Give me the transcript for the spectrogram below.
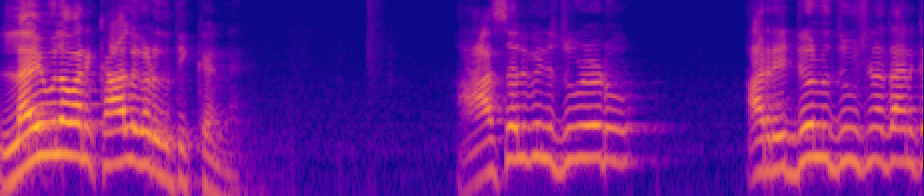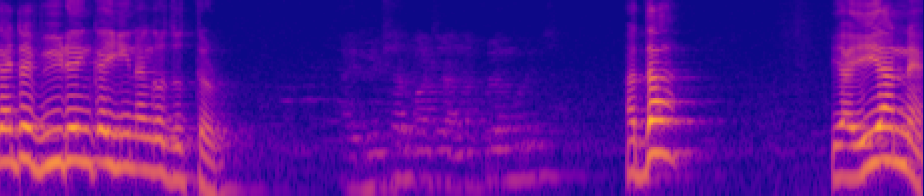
లైవ్లో వాని కాలు గడుగు తిక్కాను నేను. అసలు వీని చూడడు. ఆ రెడ్డోళ్ళు చూసిన దానికంటే వీడియో ఇంకా హీనంగా చూస్తాడు అద్దా? ఇక అన్నే.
